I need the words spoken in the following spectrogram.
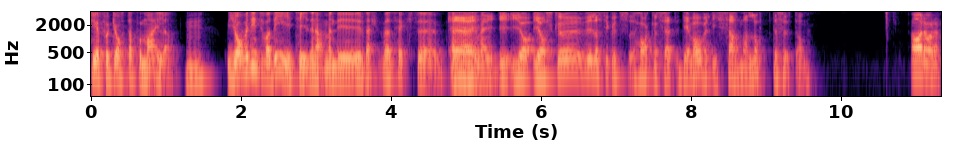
3.48 på milen. Mm. Jag vet inte vad det är i tiderna, men det är väldigt, väldigt högt eh, kan jag tänka mig. Eh, jag, jag skulle vilja sticka ut haken och säga att det var väl i samma lopp dessutom. Ja, det var det.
